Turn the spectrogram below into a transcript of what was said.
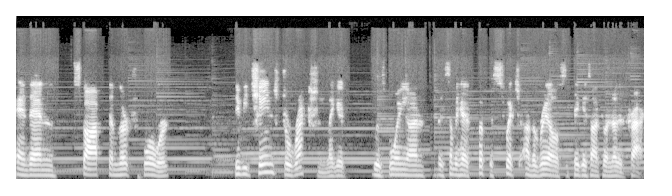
and then stopped and lurched forward. Did we change direction like it was going on like somebody had flipped a switch on the rails to take us onto another track?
